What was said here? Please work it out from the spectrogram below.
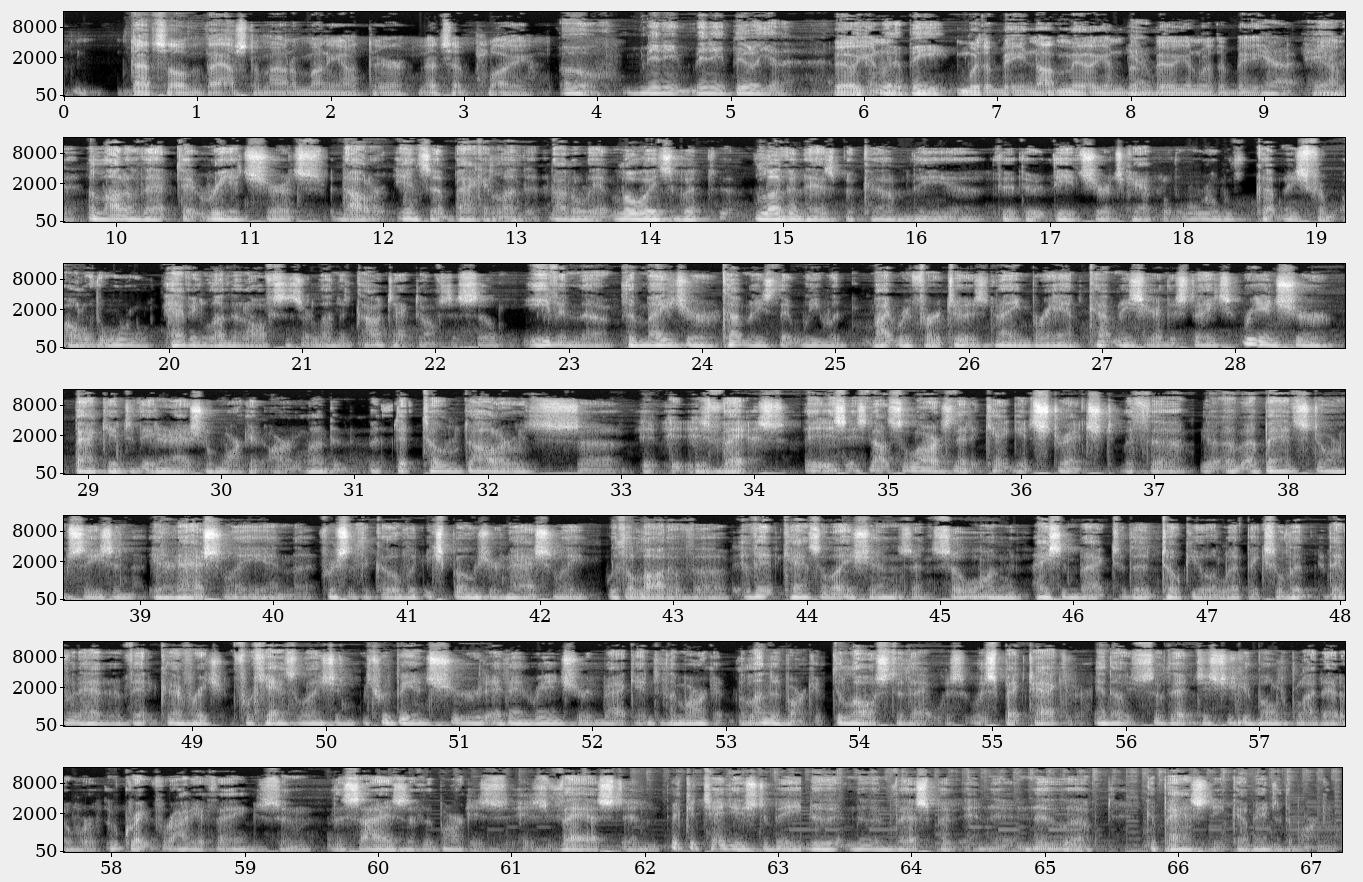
That's a vast amount of money out there that's at play. Oh, many, many billion billion with a B. With a B, not million, but Yeah. billion with a B. Yeah, and a lot of that that reinsurance dollar ends up back in London. Not only at Lloyd's, but London has become the uh, the, the, the insurance capital of the world, with companies from all over the world having London offices or London contact offices. So even the the major companies that we would might refer to as name brand companies here in the states reinsure back into the international market are London. But that total dollar is uh, is vast. It's, it's not so large that it can't get stretched with uh, a, a bad storm season internationally and the, versus the COVID exposure nationally with a lot of uh, event cancellations and so on. We hasten back to the Tokyo Olympics so that they would have had an event coverage for cancellation, which would be insured and then reinsured back into the market, the London market. The loss to that was, was spectacular. And those, so that just you could multiply that over a great variety of things. And the size of the market is, is vast and there continues to be new, new investment and new uh, capacity come into the market.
